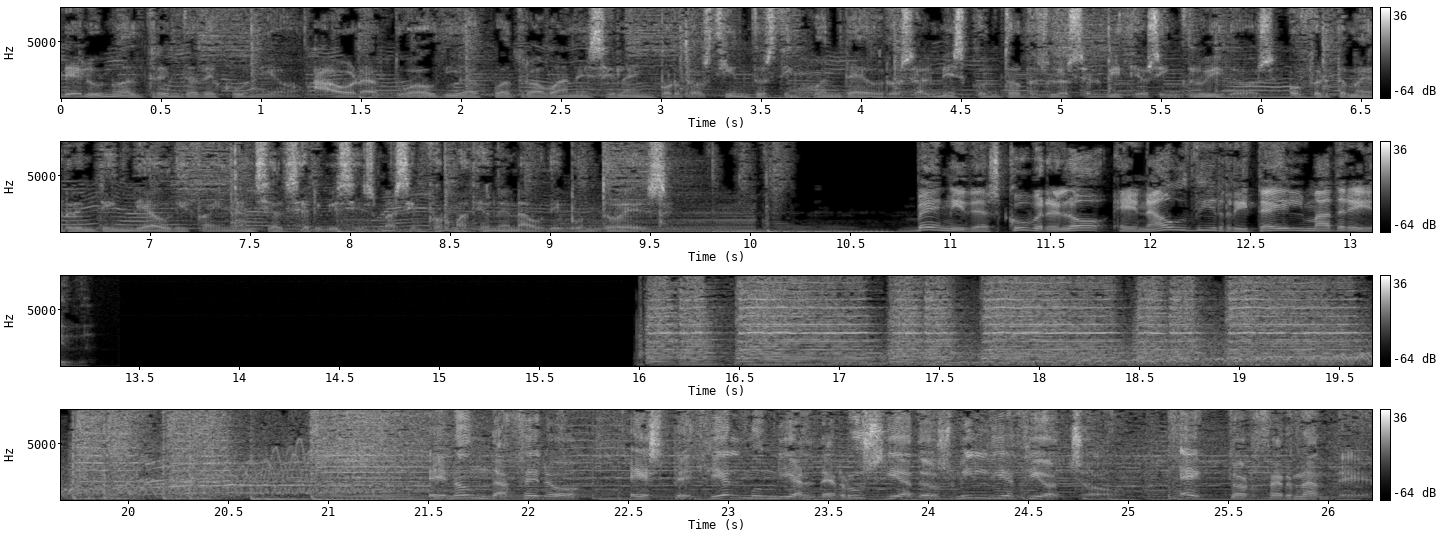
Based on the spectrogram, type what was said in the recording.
Del 1 al 30 de junio. Ahora tu Audi A4 Avant S-Line por 250 euros al mes con todos los servicios incluidos. Oferta My Renting de Audi Financial Services. Más información en audi.es. Ven y descúbrelo en Audi Retail Madrid. En Onda Cero, Especial Mundial de Rusia 2018. Héctor Fernández.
